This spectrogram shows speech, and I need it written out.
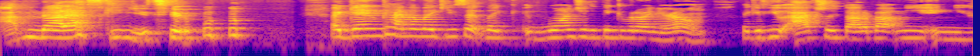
I'm not asking you to. Again, kind of like you said, like we want you to think of it on your own. Like if you actually thought about me and you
